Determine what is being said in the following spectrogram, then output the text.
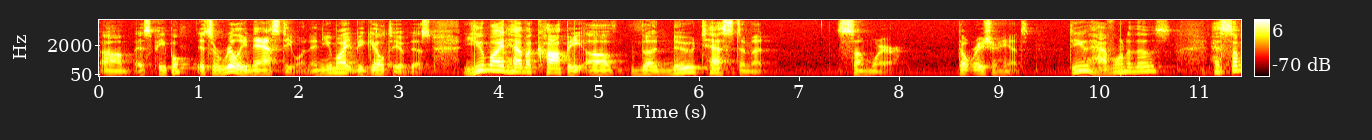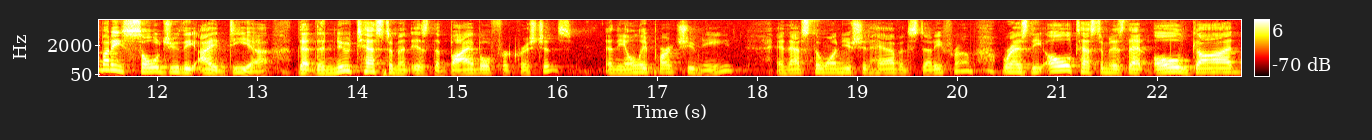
um, as people. It's a really nasty one, and you might be guilty of this. You might have a copy of the New Testament somewhere. Don't raise your hands. Do you have one of those? Has somebody sold you the idea that the New Testament is the Bible for Christians and the only part you need? and that's the one you should have and study from. Whereas the Old Testament is that old God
